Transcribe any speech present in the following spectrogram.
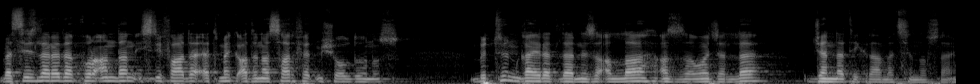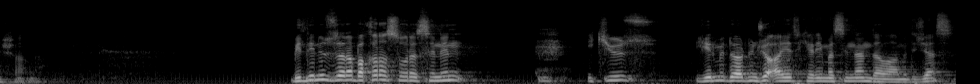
Ve sizlere de Kur'an'dan istifade etmek adına sarf etmiş olduğunuz bütün gayretlerinizi Allah Azza ve Celle cennet ikram etsin dostlar inşallah. Bildiğiniz üzere Bakara suresinin 224. ayet-i kerimesinden devam edeceğiz.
